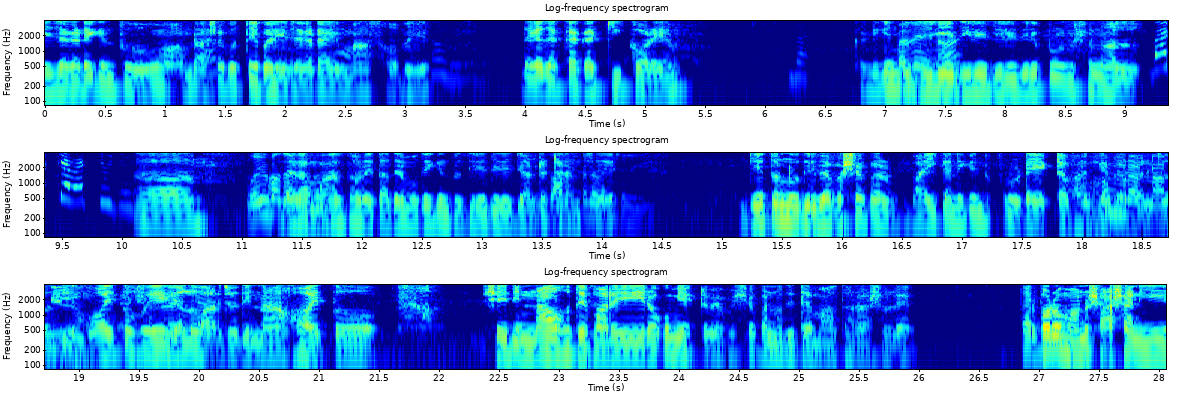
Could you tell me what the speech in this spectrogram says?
এই জায়গাটায় কিন্তু আমরা আশা করতেই পারি এই জায়গাটায় মাছ হবে। দেখা যাক কাকা কি করে। কাকা কিন্তু ধীরে ধীরে ধীরে ধীরে প্রফেশনাল যারা মাছ ধরে তাদের মতোই কিন্তু ধীরে ধীরে জালটা টানছে। যেহেতু নদীর ব্যাপার স্যাপার ভাইখানে কিন্তু পুরোটাই একটা ভাগ্যের ব্যাপার। যদি হয় তো হয়ে গেল আর যদি না হয় তো সেই দিন নাও হতে পারে এরকমই একটা ব্যাপার স্যাপার নদীতে মাছ ধরা আসলে। তারপরও মানুষ আশা নিয়েই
